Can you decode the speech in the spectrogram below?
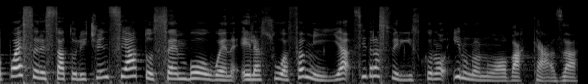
Dopo essere stato licenziato, Sam Bowen e la sua famiglia si trasferiscono in una nuova casa.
